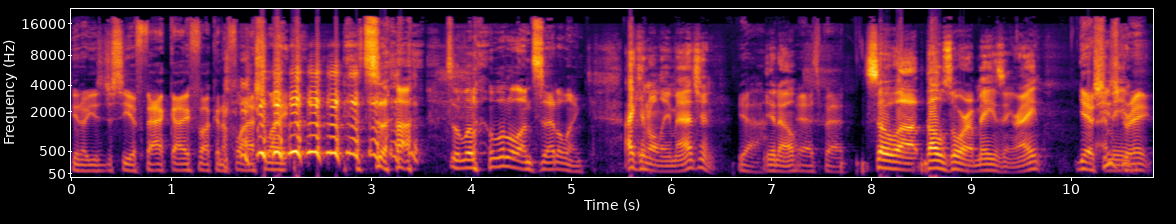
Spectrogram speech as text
you know you just see a fat guy fucking a flashlight. it's uh, it's a little a little unsettling. I can only imagine. Yeah, You know? yeah, it's bad. So uh Belzor, amazing, right? Yeah, she's mean, great.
